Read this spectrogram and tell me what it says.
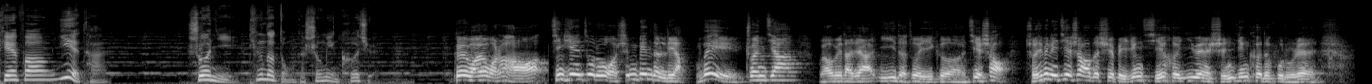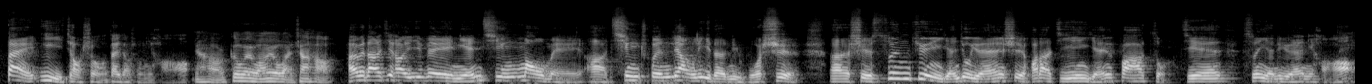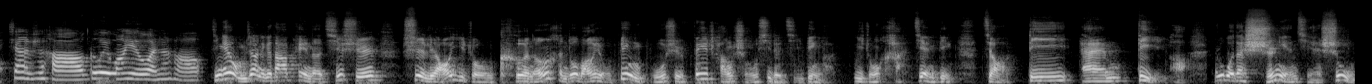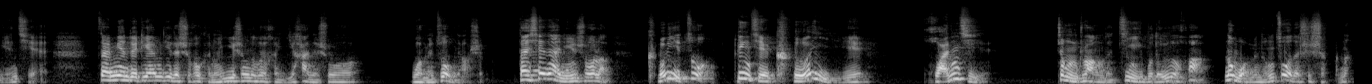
天方夜谭，说你听得懂的生命科学。各位网友晚上好，今天坐着我身边的两位专家，我要为大家一一的做一个介绍。首先为您介绍的是北京协和医院神经科的副主任戴毅教授，戴教授你好。你好，各位网友晚上好。还为大家介绍一位年轻貌美啊、青春靓丽的女博士，呃，是孙俊研究员，是华大基因研发总监。孙研究员你好。向老师好，各位网友晚上好。今天我们这样的一个搭配呢，其实是聊一种可能很多网友并不是非常熟悉的疾病啊，一种罕见病叫 DMD 啊。如果在十年前、十五年前，在面对 DMD 的时候，可能医生都会很遗憾的说，我们做不了什么。但现在您说了可以做，并且可以缓解症状的进一步的恶化，那我们能做的是什么呢？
